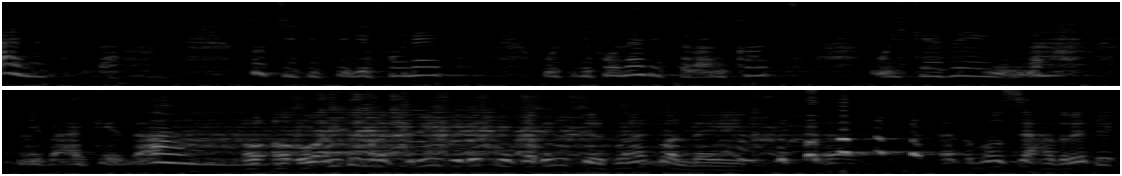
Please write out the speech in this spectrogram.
أنا كده صوتي في التليفونات وتليفونات الترنكات والكباين يبقى كده. هو- أنتوا مركبين في بيتكم كابين التليفونات ولا إيه؟ بصي حضرتك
